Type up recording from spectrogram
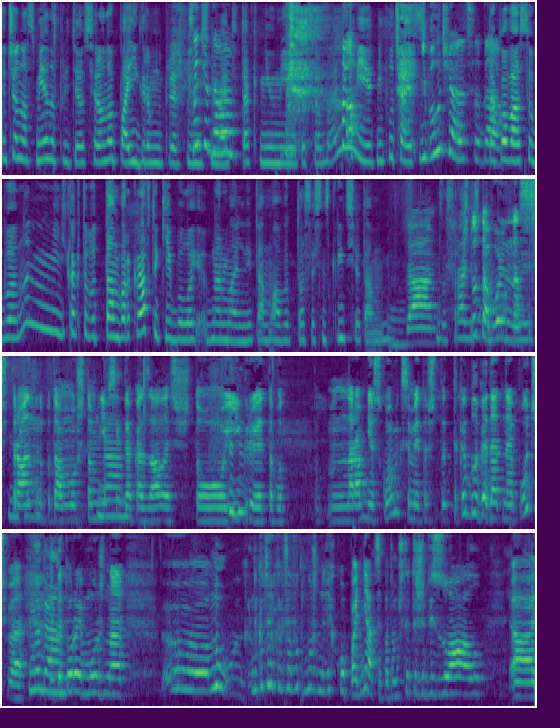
А, что на смену придет? Все равно по играм, например, фильм Кстати, да. снимать так не умеют особо. Не умеют, не получается. Не получается, да. Такого особо, ну, как-то вот там Warcraft такие было нормальные, там, а вот Assassin's Creed все там Да. засрали. Что что довольно странно, потому что мне Да. всегда казалось, что игры это вот наравне с комиксами, это что такая благодатная почва, Ну да. на которой можно э, ну, на которой как-то вот можно легко подняться, потому что это же визуал, а,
